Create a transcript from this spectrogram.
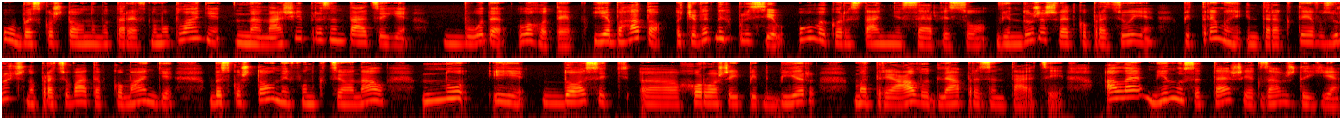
у безкоштовному тарифному плані на нашій презентації буде логотип. Є багато очевидних плюсів у використанні сервісу. Він дуже швидко працює, підтримує інтерактив, зручно працювати в команді, безкоштовний функціонал. Ну і досить е, хороший підбір матеріалу для презентації. Але мінуси теж, як завжди, є.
